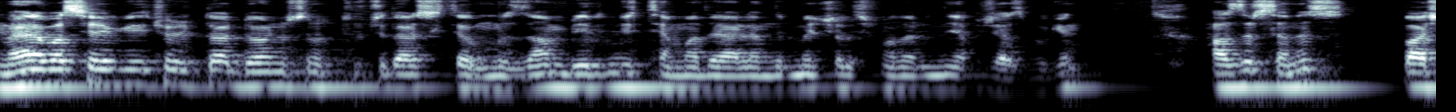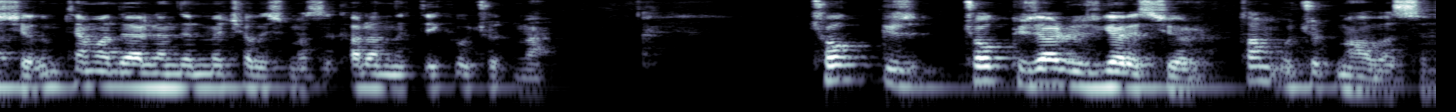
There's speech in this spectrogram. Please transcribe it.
Merhaba sevgili çocuklar. 4. sınıf Türkçe ders kitabımızdan birinci tema değerlendirme çalışmalarını yapacağız bugün. Hazırsanız başlayalım. Tema değerlendirme çalışması karanlıktaki uçurtma. Çok, güz çok güzel rüzgar esiyor. Tam uçurtma havası.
